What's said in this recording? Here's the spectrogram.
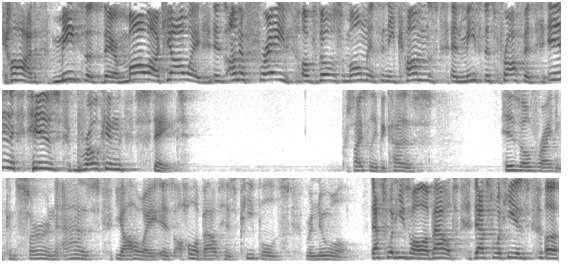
God meets us there. Malach Yahweh is unafraid of those moments, and he comes and meets this prophet in his broken state. Precisely because his overriding concern as Yahweh is all about his people's renewal That's what he's all about. That's what he is, uh,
